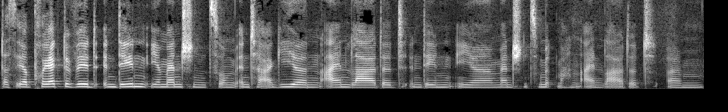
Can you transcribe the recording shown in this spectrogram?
dass ihr Projekte wählt, in denen ihr Menschen zum Interagieren einladet, in denen ihr Menschen zum Mitmachen einladet. Ähm,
